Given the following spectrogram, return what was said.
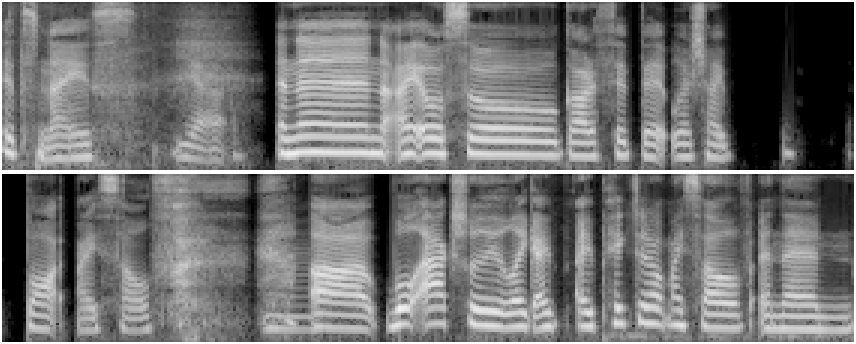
It's nice. Yeah. And then I also got a Fitbit, which I bought myself. Mm. uh, well, actually, like I, I picked it up myself and then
